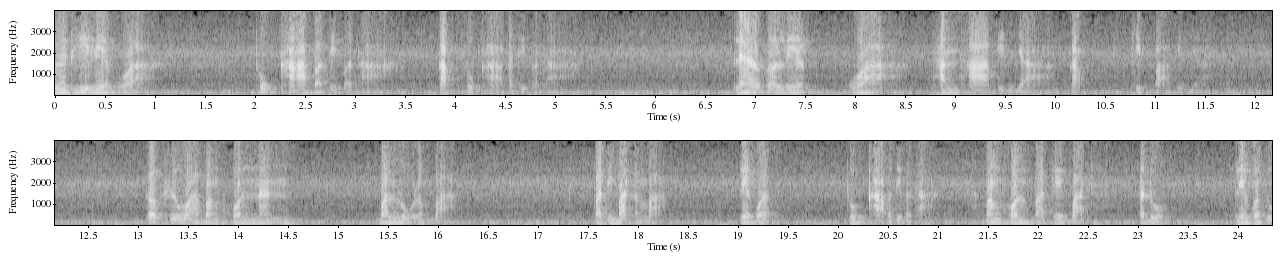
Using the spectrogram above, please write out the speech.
คือที่เรียกว่าทุกขาปฏิปทา กับสุขาปฏิปทา แล้วก็เรียกว่าทันทาปิญญากับคิปปาปิญญา ก็คือว่าบางคนนั้นบรรลุลำบาก ปฏิบัติลำบาก เรียกว่าทุกขาปฏิปทา บางคนปฏิบัติสะดวกเรียกว่าสุ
